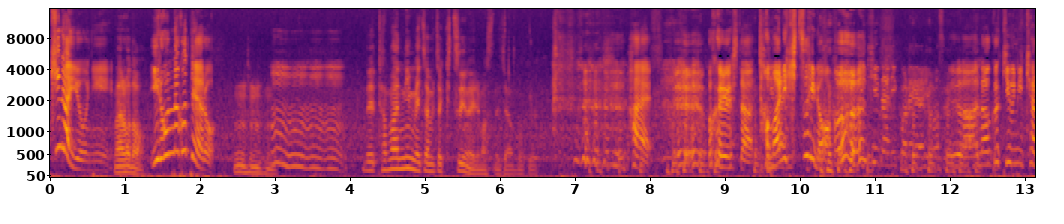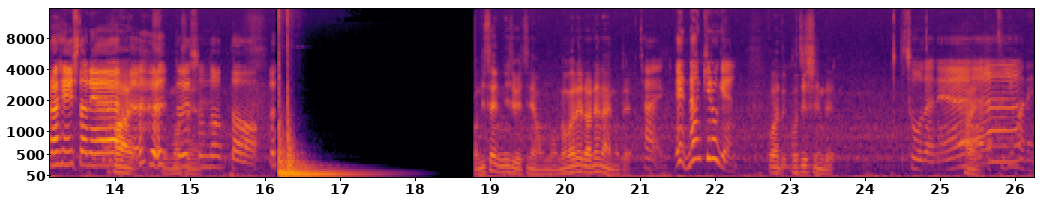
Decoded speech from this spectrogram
きないようになるほど。いろんなことやろう。んうんう、うん、うんうんうんうんでたまにめちゃめちゃきついの入れますねじゃあ僕。はい。わかりました。たまにきついの？いきなりこれやりますうわなんか急にキャラ変したね。はいすいません。どうしになった。2021年はもう逃れられないので。はい。え何キロ減？こご自身で。そうだね、はい。次までに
